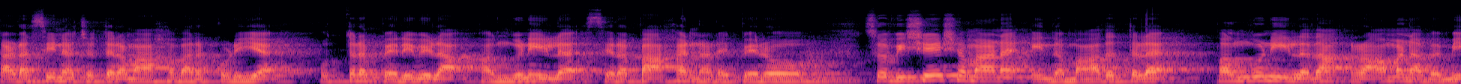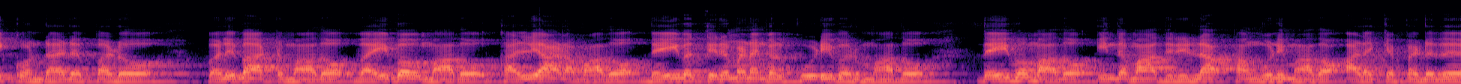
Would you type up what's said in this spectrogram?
கடைசி நட்சத்திரமாக வரக்கூடிய உத்தர பெருவிழா பங்குனியில் சிறப்பாக நடைபெறும். ஸோ விசேஷமான இந்த மாதத்தில் பங்குனியில் தான் ராமநவமி கொண்டாடப்படும். வழிபாட்டு மாதம் வைபவ மாதம் கல்யாண மாதம் தெய்வ திருமணங்கள் கூடி வரும் மாதம் தெய்வ மாதம் இந்த மாதிரிலாம் பங்குனி மாதம் அழைக்கப்படுது.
